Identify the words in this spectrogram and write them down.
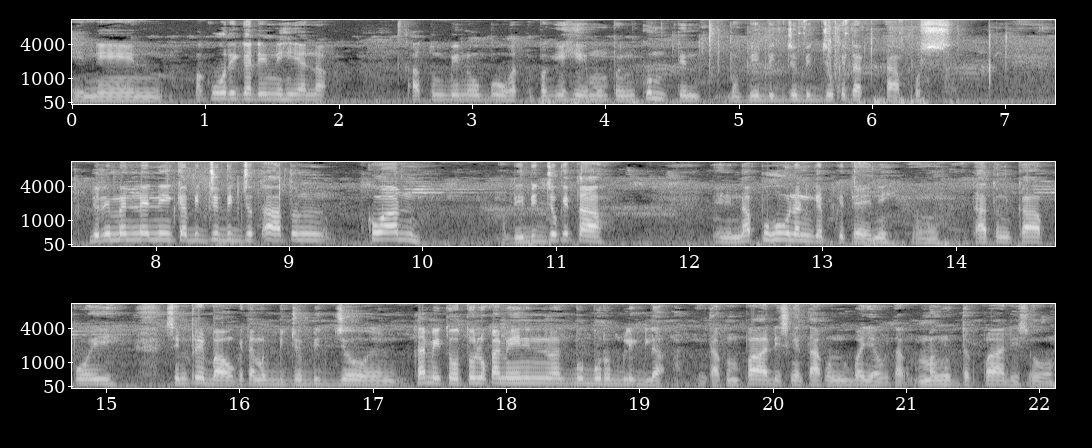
inin makuri ka din niya na atong binubuhat na paghihimong pang content magbibidyo-bidyo kita tapos diri man lang ni kabidyo-bidyo ta aton kuan magbibidyo kita. Ini napuhunan gap kita ini. Oh, aton kapoy siyempre ba kita magbidyo-bidyo kami tutulo kami ini nagbuburo bligla kita akong padis kita akong bayaw ta manghud ta padis o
